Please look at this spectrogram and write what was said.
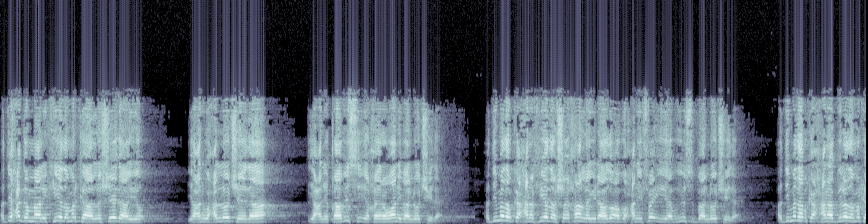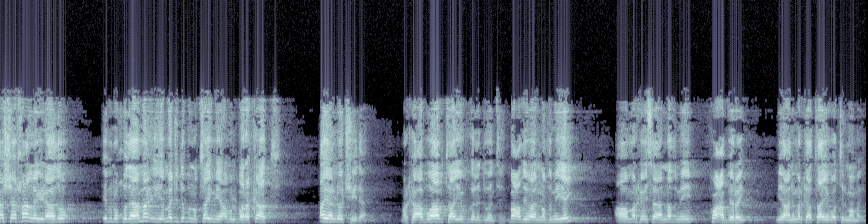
haddii xagga maalikiyada markaa la sheegaayo yani waxaa loo jeedaa yani qaabisi iyo khayrawaani baa loo jeedaa haddii madhabka xanafiyada shaykhaan la yidhaahdo abu xaniife iyo abu yuusuf baa loo jeedaa haddii madhabka xanaabilada markaa shaykhaan la yidhaahdo ibnu qudaame iyo majd ibnu taymiya abulbarakaat ayaa loo jeedaa. Marka abwaabta ayay ku kala duwan tahay. Bacdi waa nadmiyey ama markaysaga nadmi ku cabiray yani markaa taa iyagoo tilmaamaya.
